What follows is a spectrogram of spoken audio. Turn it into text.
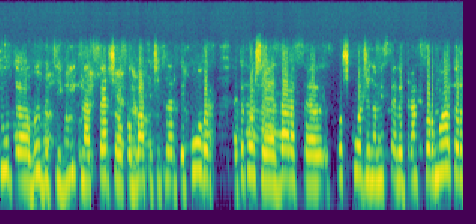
Тут е, вибиті вікна з першого по 24 поверх. Е, Також е, зараз е, пошкоджено місцевий трансформатор,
